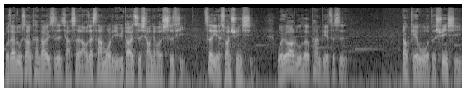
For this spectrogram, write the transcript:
我在路上看到一只，假设啊，我在沙漠里遇到一只小鸟的尸体，这也算讯息。我又要如何判别这是要给我的讯息，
